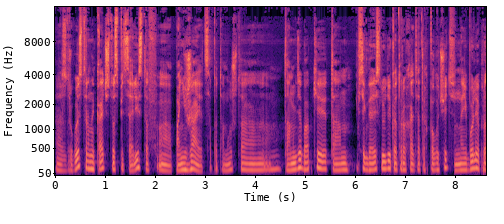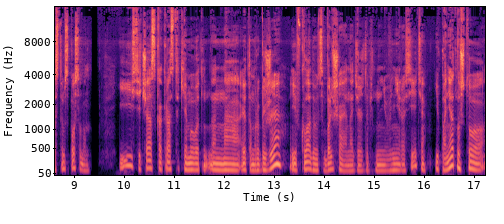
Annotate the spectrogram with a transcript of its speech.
а с другой стороны, качество специалистов а, понижается, потому что там, где бабки, там всегда есть люди, которые хотят их получить наиболее простым способом. И сейчас как раз-таки мы вот на этом рубеже, и вкладывается большая надежда в нейросети. И понятно, что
